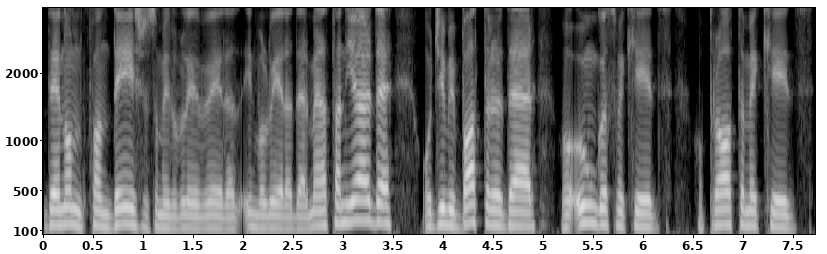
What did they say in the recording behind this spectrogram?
det är någon foundation som är involverad, involverad där, men att han gör det och Jimmy Butler är där och umgås med kids och pratar med kids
